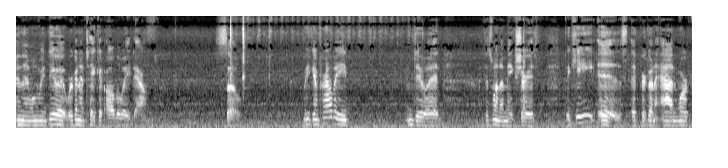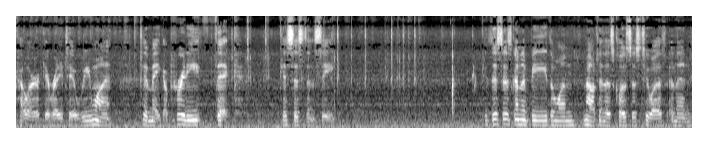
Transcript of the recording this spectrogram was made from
And then when we do it, we're gonna take it all the way down. So, we can probably do it. I just wanna make sure it, the key is if you're gonna add more color, get ready to, we want to make a pretty thick consistency. This is gonna be the one mountain that's closest to us and then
